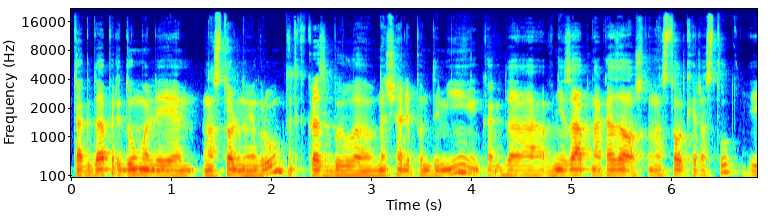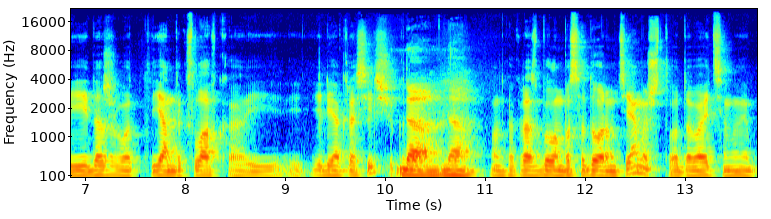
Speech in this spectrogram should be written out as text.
тогда придумали настольную игру. Это как раз было в начале пандемии, когда внезапно оказалось, что настолки растут, и даже вот Яндекс Лавка и Илья Красильщик, да, да. он как раз был амбассадором темы, что давайте мы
